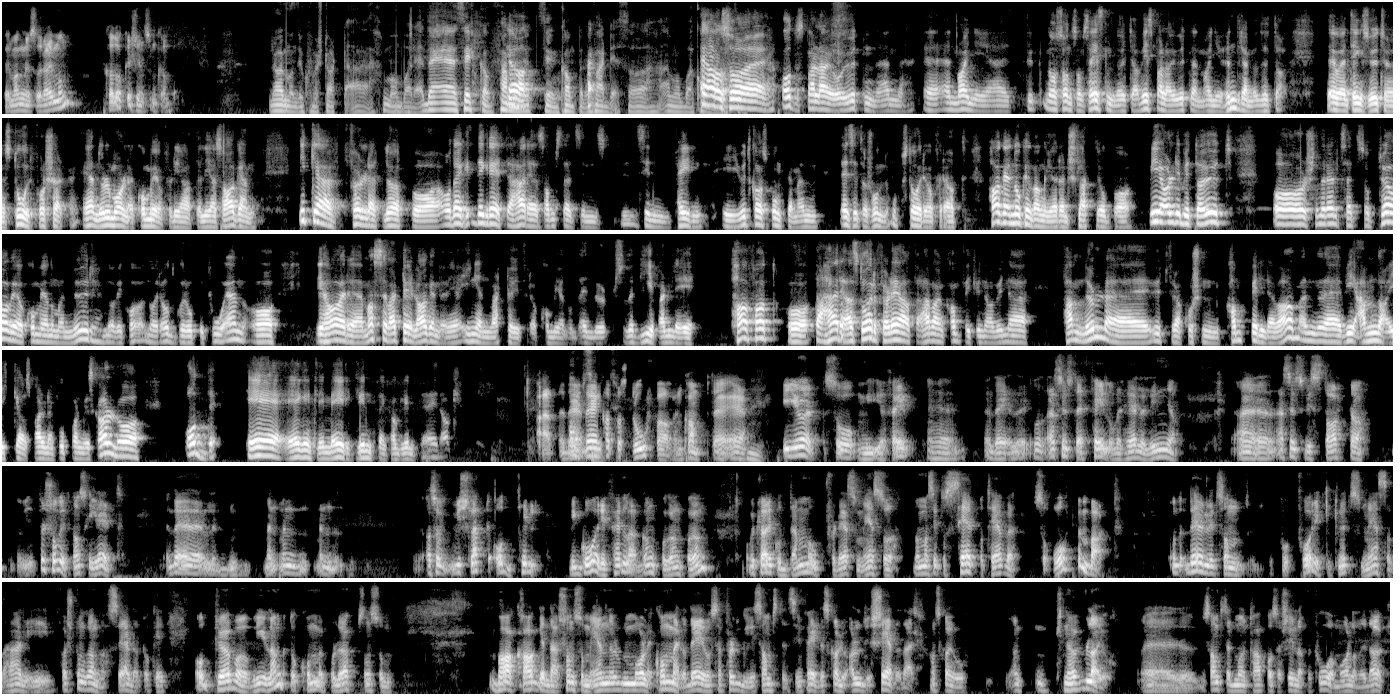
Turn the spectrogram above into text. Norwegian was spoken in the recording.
Per Magnus og Raimond. Hva dere syns om kampen? Raymond, du kan få starte. Bare... Det er ca. fem Ja. minutter siden kampen er ferdig, så jeg må bare komme. Ja, altså, eh, Odd spiller jo uten en, eh, en mann i eh, noe sånt som 16 minutter. Vi spiller jo uten en mann i 100 minutter. Det er jo en ting som utgjør en stor forskjell. 1-0-målet kommer jo fordi at Elias Hagen ikke følge et løp. Og, og det, det er greit, det her er Samsted sin, sin feil i utgangspunktet, men den situasjonen oppstår jo for at Hagen nok en gang gjør en slett jobb. og vi har aldri bytta ut. Og generelt sett så prøver vi å komme gjennom en mur når, vi, når Odd går opp i 2-1. og vi har eh, masse verktøy i laget, men vi har ingen verktøy for å komme gjennom den muren. Så det blir veldig tafatt. Og det her, jeg står for det at dette var en kamp vi kunne ha vunnet 5-0 eh, ut fra hvordan kampbildet var, men eh, vi evna ikke å spille den fotballen vi skal. Og Odd er egentlig mer Glimt enn hva Glimt er i dag. Ja, Det, det er en katastrofe av en kamp. Det er, vi gjør så mye feil. Eh, Det, det, jeg syns det er feil over hele linja. Jeg syns vi starta for så vidt ganske greit. Det, men, men, men altså, vi slipper Odd til. Vi går i fella gang på gang på gang. Og vi klarer ikke å demme opp for det som er så Når man sitter og ser på TV, så åpenbart. Og det- det er litt sånn får- ikke Knutsen med seg det her i første omgang og ser at OK, Odd prøver å vri langt og komme på løp sånn som bak Hagen der, sånn som 1-0-målet kommer. Og det er jo selvfølgelig Samsted sin feil. Det skal jo aldri skje, det der. Han skal jo Han knøvler jo. Eh, Samsted må ta på seg skylda for to av målene i dag.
